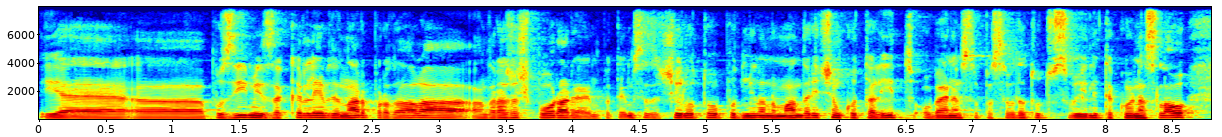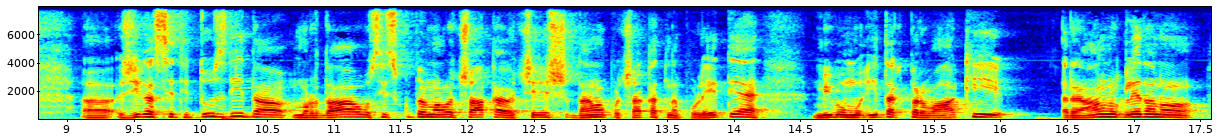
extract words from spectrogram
je uh, po zimi za kar lep denar prodala Andraža Šporarja in potem se je začelo to pod Milano Mandaričem kot talit, obenem so pa seveda tudi usvojili takoj naslov. Uh, žiga se ti tu zdi, da morda vsi skupaj malo čakajo, češ, dajmo počakati na poletje, mi bomo itak prvaki, realno gledano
